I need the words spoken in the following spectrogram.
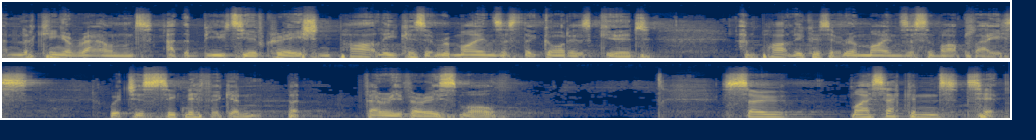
and looking around at the beauty of creation, partly because it reminds us that God is good, and partly because it reminds us of our place, which is significant but very, very small. So, my second tip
